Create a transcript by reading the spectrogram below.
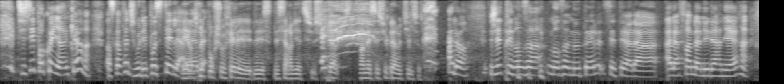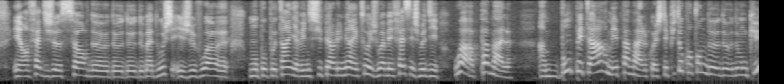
tu sais pourquoi il y a un cœur? Parce qu'en fait, je voulais poster la. Et un truc la- pour chauffer les, les- les serviettes. Super. non, mais c'est super utile ce truc. Alors, j'étais dans un, dans un hôtel, c'était à la, à la fin de l'année dernière. Et en fait, je sors de, de- de- de ma douche et je vois euh, mon popotin, il y avait une super lumière et tout, et je vois mes fesses et je me dis, waouh, pas mal. Un bon pétard, mais pas mal. quoi. J'étais plutôt contente de, de- de mon cul.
